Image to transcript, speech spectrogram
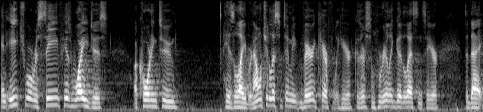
and each will receive his wages according to his labor. Now, I want you to listen to me very carefully here because there's some really good lessons here today.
